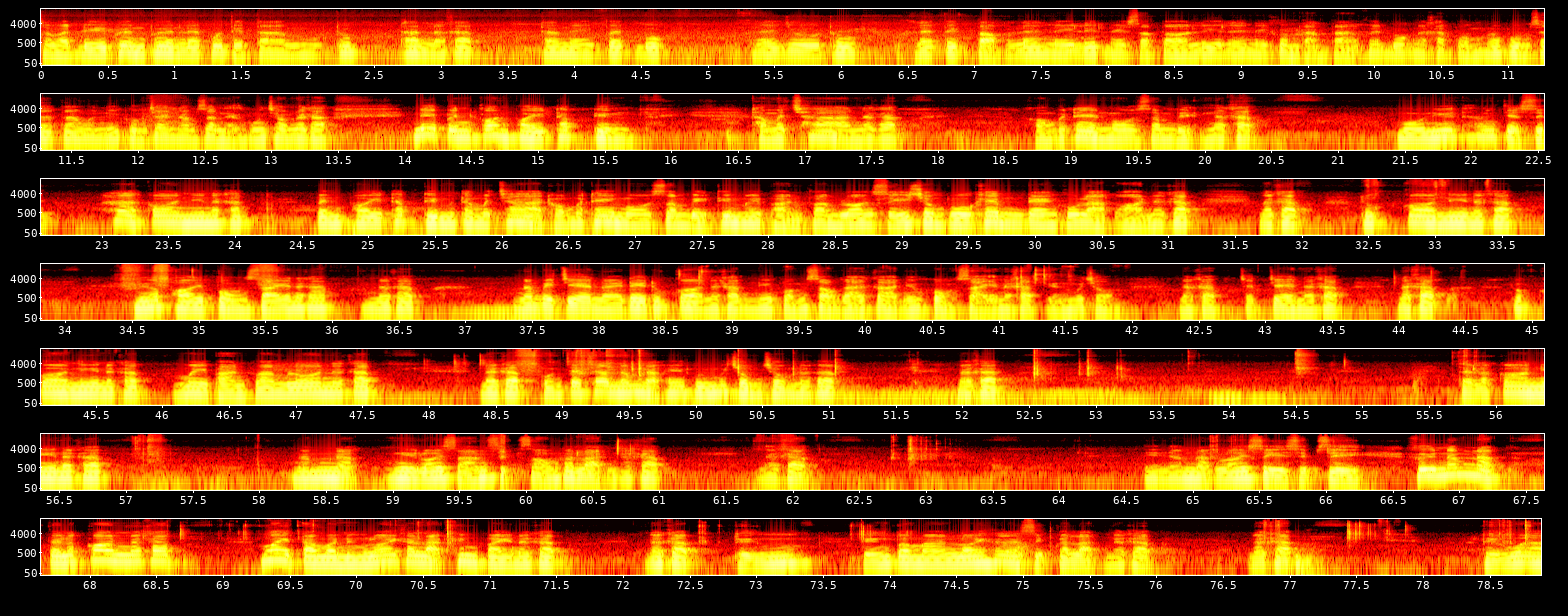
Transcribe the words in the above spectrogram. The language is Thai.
สวัสดีเพื่อนๆ และผู้ติดตามทุกท่านนะครับ ทั้งใน Facebook และ YouTube และ TikTok และในลิสในสตอรี่และในกลุ่มต่างๆ Facebook นะครับผมพระภูมิแท้ตั้งวันนี้ภูมิใจนำเสนอคุณผู้ชมนะครับ นี่เป็นก้อนพลอยทับทิมธรรมชาตินะครับ ของประเทศโมซัมบิกนะครับ หมู่นี้ทั้ง 75 ก้อนนี้นะครับ เป็นพลอยทับทิมธรรมชาติของประเทศโมซัมบิกที่ไม่ผ่านความร้อนสีชมพูเข้มแดงกุหลาบอ่อนนะครับนะครับ ทุกก้อนนี้นะครับ เนื้อพลอยโปร่งใสนะครับนะครับนำไปเจรไนได้ทุกก้อนนะครับ นี่ผมส่องกับอากาศยังโปร่งใสนะครับท่านผู้ชมนะครับชัดเจนนะครับนะครับ ทุกก้อนนี้นะครับไม่ผ่านความร้อนนะครับนะครับ ผมจะชั่งน้ำหนักให้คุณผู้ชมชมนะครับนะครับ แต่ละก้อนนี่นะครับ น้ำหนักนี่ร้อยสามสิบสองกลัดนะครับนะครับนี่น้ำหนักร้อยสี่สิบสี่คือน้ำหนักแต่ละก้อนนะครับ ไม่ต่ำกว่าหนึ่งร้อยกลัดขึ้นไปนะครับนะครับ ถึงถึงประมาณร้อยห้าสิบกลัดนะครับนะครับ ถือว่า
